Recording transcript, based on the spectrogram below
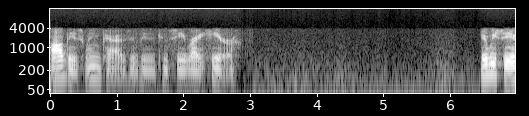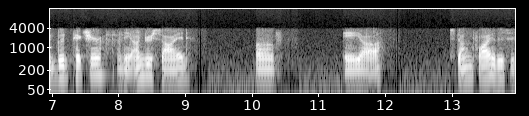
obvious wing pads, as you can see right here. Here we see a good picture of the underside of a uh, stonefly. This is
